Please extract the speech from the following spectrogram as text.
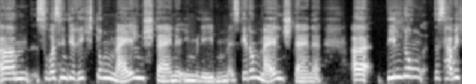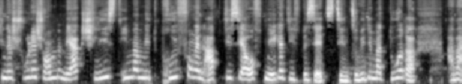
ähm, sowas in die Richtung Meilensteine im Leben. Es geht um Meilensteine. Äh, Bildung, das habe ich in der Schule schon bemerkt, schließt immer mit Prüfungen ab, die sehr oft negativ besetzt sind, so wie die Matura. Aber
